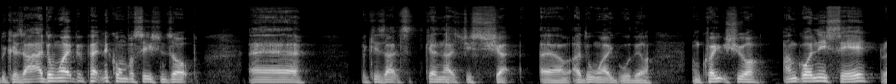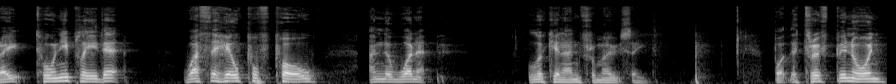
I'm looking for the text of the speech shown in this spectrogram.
Because I, don't want to be putting the conversations up. Uh, because that's, again, that's just shit. Uh, I don't want to go there. I'm quite sure. I'm going to say, right, Tony played it with the help of Paul and they won it looking in from outside. But the truth be known,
